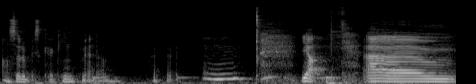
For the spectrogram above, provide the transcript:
Außer du bist kein Kind mehr dann. Mhm. Ja, ähm,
